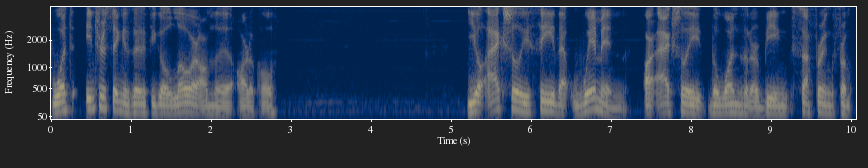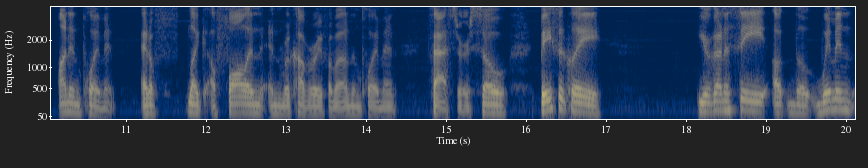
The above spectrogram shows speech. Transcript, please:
what's interesting is that if you go lower on the article, you'll actually see that women are actually the ones that are being suffering from unemployment and a like a fallen and recovery from unemployment faster. So basically, you're going to see uh, the women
